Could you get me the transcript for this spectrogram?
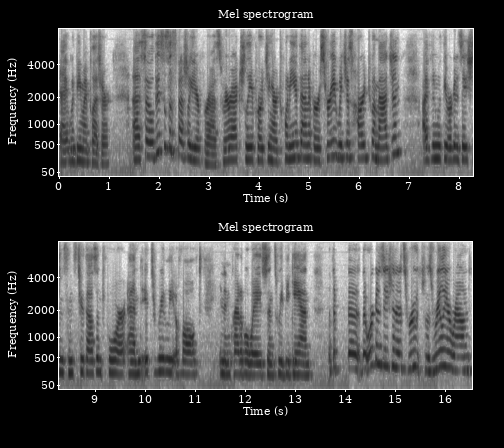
It would be my pleasure. Uh, so this is a special year for us. We're actually approaching our 20th anniversary, which is hard to imagine. I've been with the organization since 2004, and it's really evolved in incredible ways since we began. But the, the, the organization at its roots was really around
